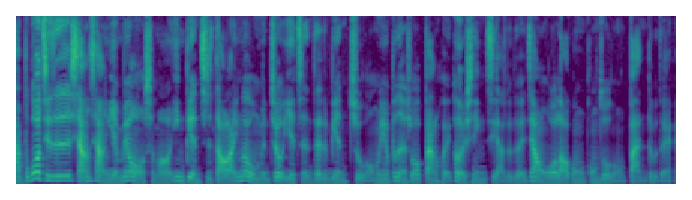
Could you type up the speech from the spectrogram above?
啊？不过其实想想也没有什么应变之道啦，因为我们就也只能在这边住，我们也不能说搬回赫尔辛基啊，对不对？这样我老公工作怎么办？对不对？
